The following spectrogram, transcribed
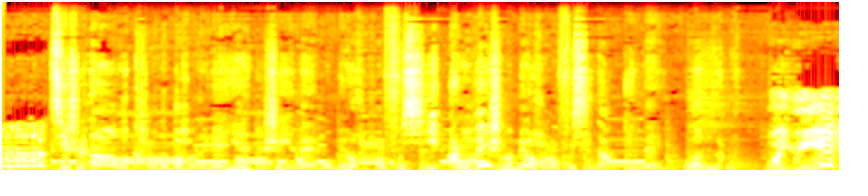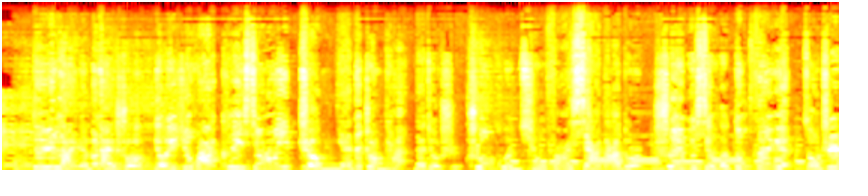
其实呢，我考的不好的原因是因为我没有好好复习，而我为什么没有好好复习呢？因为我懒。我晕。对于懒人们来说，有一句话可以形容一整年的状态，那就是春困秋乏夏打盹儿，睡不醒的冬三月。总之，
